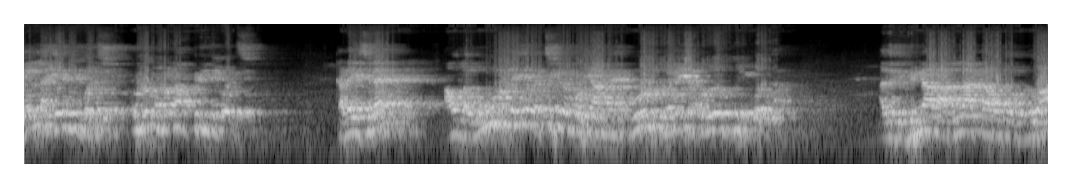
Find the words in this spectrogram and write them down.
எல்லாம் ஏறி போச்சு. குடும்பம்லாம் பிரிஞ்சு போச்சு. கடைசியில அவங்க ஊர்லயே வச்சுக்கிற முடியாம ஊருக்கு வெளியே பொழுது போடுறாங்க அதுக்கு பின்னால் அல்லாட்ட அவங்க ஒரு துவா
